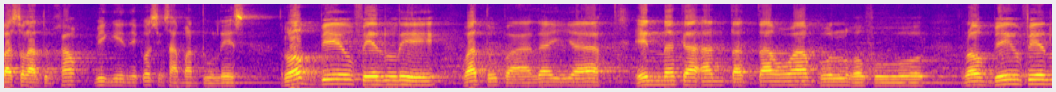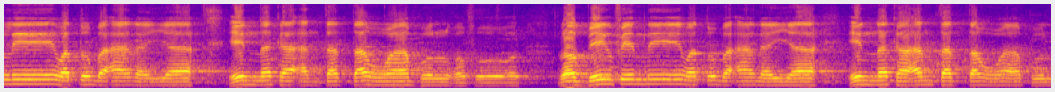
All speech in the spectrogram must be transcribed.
pas sholat duha wingi niku sing sampean tulis Rabbil firli wa tub alayya innaka antat tawwabul ghafur. Rabbil firli wa tub alayya innaka antat tawwabul ghafur. Rabbi firli wa tub alayya innaka antat tawwabul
